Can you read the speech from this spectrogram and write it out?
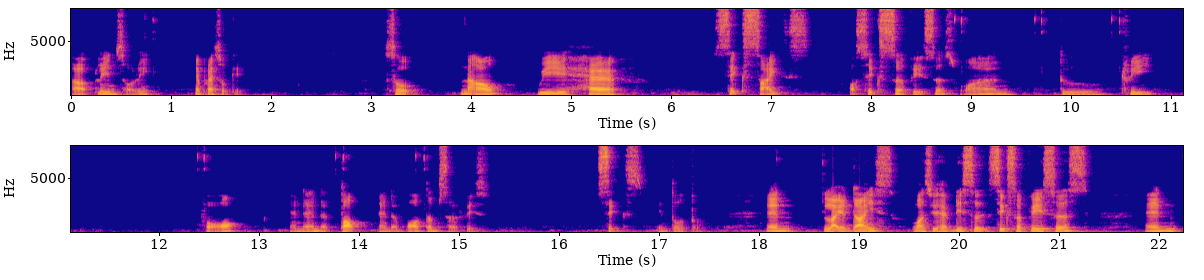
uh, plane, sorry, and press OK. So now we have six sides or six surfaces. One, two, three, four, and then the top and the bottom surface. Six in total. And like a dice, once you have these six surfaces, and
